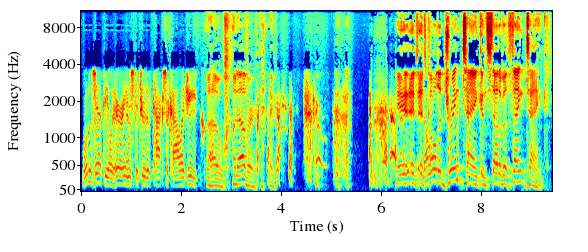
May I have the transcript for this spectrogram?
What is that, the O'Hara Institute of Toxicology? Uh, whatever. it, it's no. called a drink tank instead of a think tank.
